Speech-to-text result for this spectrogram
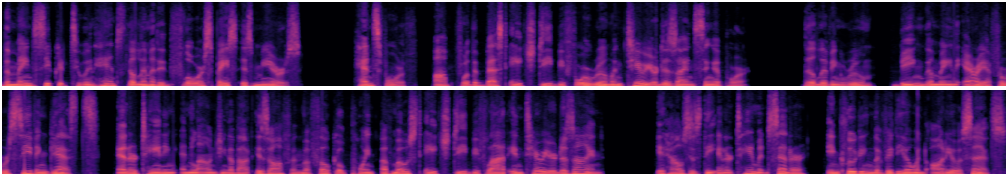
the main secret to enhance the limited floor space is mirrors. Henceforth, opt for the best HDB 4-room interior design Singapore. The living room, being the main area for receiving guests, entertaining and lounging about is often the focal point of most HDB flat interior design. It houses the entertainment center, including the video and audio sets.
